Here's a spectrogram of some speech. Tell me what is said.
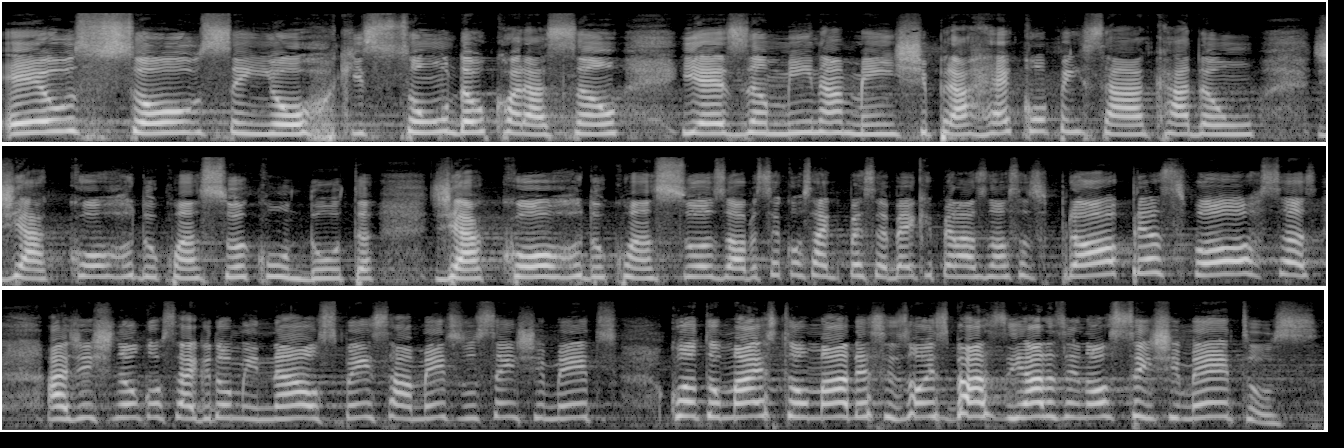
Eu sou o Senhor que sonda o coração e examina a mente para recompensar a cada um de acordo com a sua conduta, de acordo com as suas obras. Você consegue perceber que pelas nossas próprias forças a gente não consegue dominar os pensamentos, os sentimentos, quanto mais tomar decisões baseadas em nossos sentimentos.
